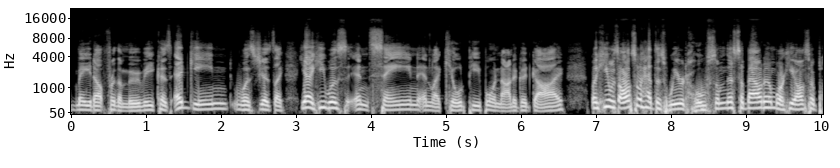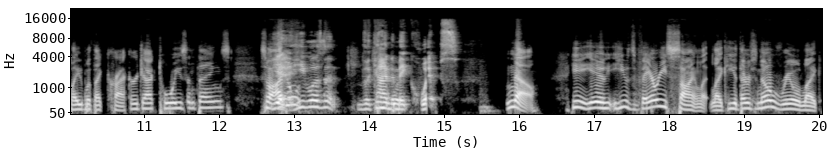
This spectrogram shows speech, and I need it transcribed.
made up for the movie because Ed Gein was just like, yeah, he was insane and like killed people and not a good guy, but he was also had this weird wholesomeness about him where he also played with like Cracker Jack toys and things. So yeah, I don't. He wasn't the kind to make quips. No, he, he he was very silent. Like he, there's no real like,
